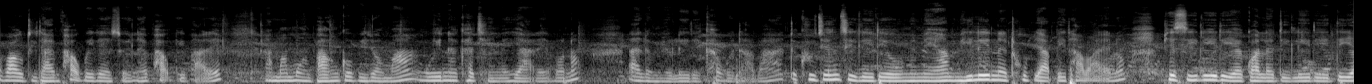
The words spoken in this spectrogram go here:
အပေါက်ဒီတိုင်းဖောက်ပေးတယ်ဆိုရင်လဲဖောက်ပေးပါတယ်အမမွန်ဘောင်းကုတ်ပြီးတော့မှငွေနဲ့ခတ်ချင်လည်းရတယ်ပေါ့နော်အဲ့လိုမျိုးလေးတွေခတ်ဝတ်တာပါတစ်ခုချင်းစီလေးတွေကိုမမေကမီးလေးနဲ့ထိုးပြပေးထားပါတယ်နော်ဖြစ်စည်းလေးတွေရဲ့ quality လေးတွေသိရ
